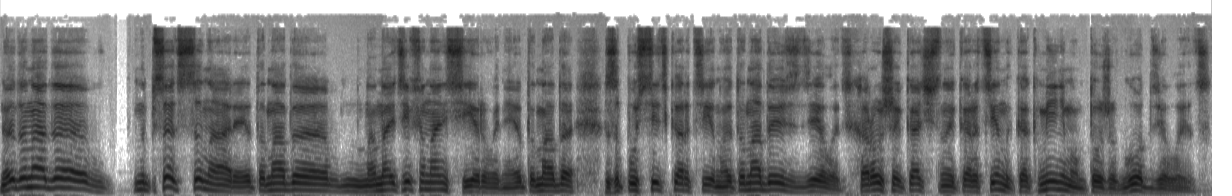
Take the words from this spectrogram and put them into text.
Но это надо написать сценарий, это надо найти финансирование, это надо запустить картину, это надо ее сделать. Хорошая, качественная картина, как минимум, тоже год делается.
